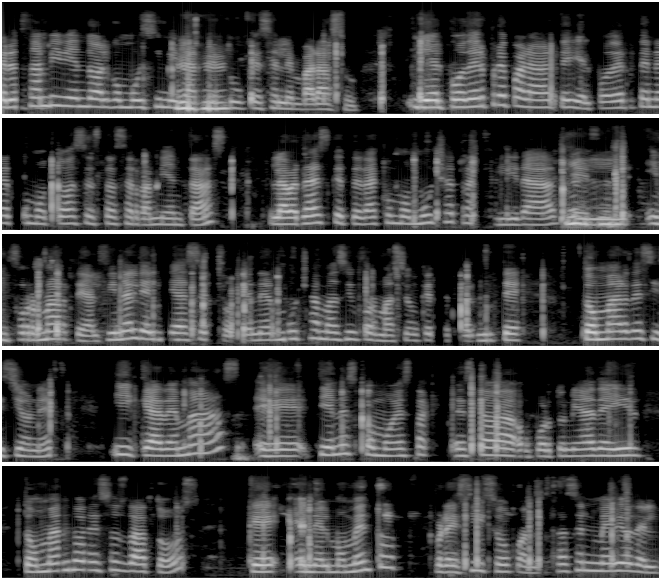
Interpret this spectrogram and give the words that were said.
pero están viviendo algo muy similar que tú, que es el embarazo. Y el poder prepararte y el poder tener como todas estas herramientas, la verdad es que te da como mucha tranquilidad el informarte. Al final del día es eso, tener mucha más información que te permite tomar decisiones y que además eh, tienes como esta, esta oportunidad de ir tomando esos datos que en el momento preciso, cuando estás en medio de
